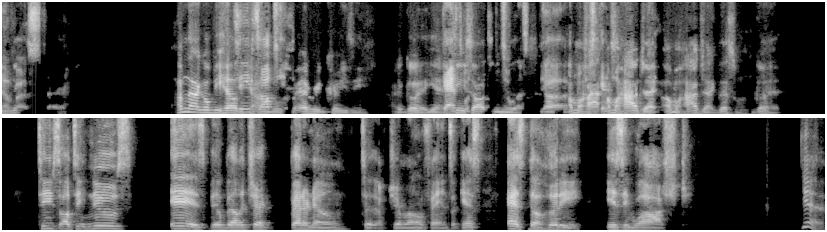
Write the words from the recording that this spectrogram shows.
of Nick- us, sir. i'm not gonna be held Team accountable Salty- for every crazy. All right, go ahead. Yeah That's team salty news. Uh, i'm a just hi- catch i'm a hijack i'm a hijack this one. Go ahead. Team Salty News is Bill Belichick, better known to Jim Rome fans, I guess, as the hoodie. Is he washed? yeah.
